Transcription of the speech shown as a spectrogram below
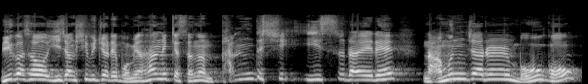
미가서 2장 12절에 보면 하나님께서는 반드시 이스라엘의 남은 자를 모으고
